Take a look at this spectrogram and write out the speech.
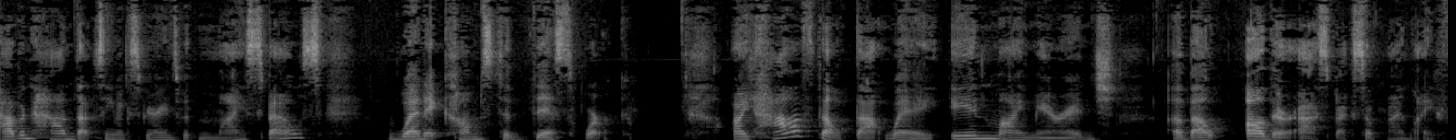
haven't had that same experience with my spouse when it comes to this work. I have felt that way in my marriage about other aspects of my life,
